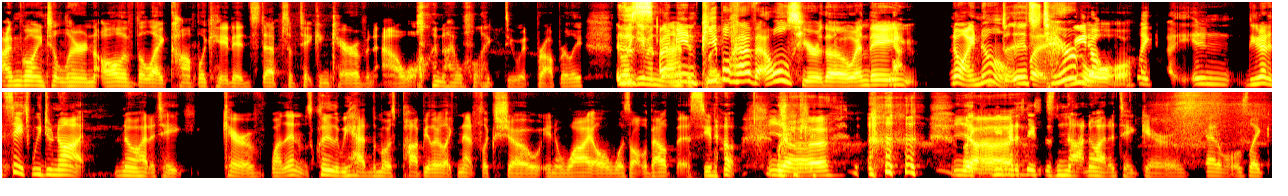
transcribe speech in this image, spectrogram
I'm going to learn all of the like complicated steps of taking care of an owl and I will like do it properly. But, like even i that, mean it's, like- people have owls here though and they Yeah. no, I know. it's but we don't- terrible like uh, in the United States we do not know how to take care of wild animals. Clearly we had the most popular like Netflix show in a while was all about this, you know. yeah like the yeah United States does not know how to take care of animals. Like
